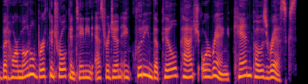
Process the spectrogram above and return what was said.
But hormonal birth control containing estrogen, including the pill, patch, or ring, can pose risks.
